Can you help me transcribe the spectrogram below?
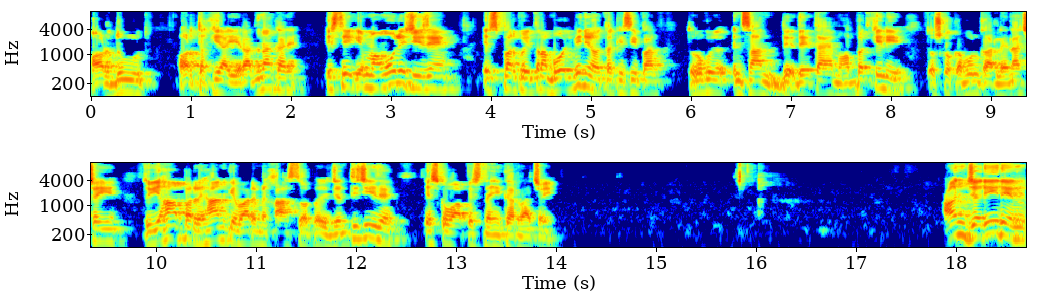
اور دودھ اور تقیہ یہ رد نہ کرے اس لیے کہ معمولی چیزیں اس پر کوئی اتنا بوجھ بھی نہیں ہوتا کسی پر، تو وہ کوئی انسان دے دیتا ہے محبت کے لیے، تو اس کو قبول کر لینا چاہیے۔ تو یہاں پر ریحان کے بارے میں خاص طور پر جنتی چیز ہے، اس کو واپس نہیں کرنا چاہیے۔ ان جریر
